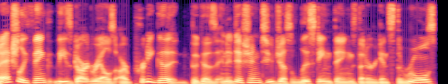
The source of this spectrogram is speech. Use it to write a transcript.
I actually think these guardrails are pretty good because, in addition to just listing things that are against the rules,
